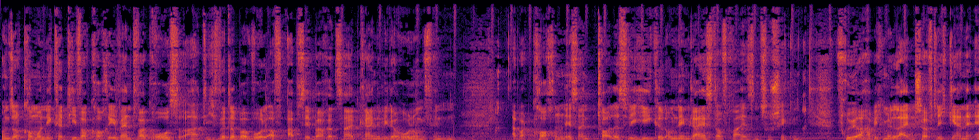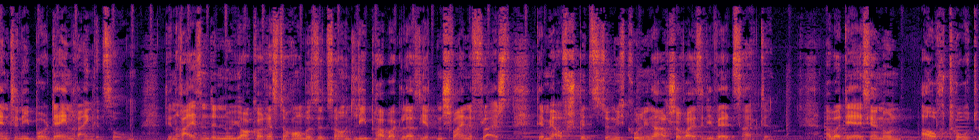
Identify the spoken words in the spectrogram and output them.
Unser kommunikativer Kochevent war großartig, wird aber wohl auf absehbare Zeit keine Wiederholung finden. Aber Kochen ist ein tolles Vehikel, um den Geist auf Reisen zu schicken. Früher habe ich mir leidenschaftlich gerne Anthony Bourdain reingezogen, den reisenden New Yorker Restaurantbesitzer und Liebhaber glasierten Schweinefleischs, der mir auf spitzzüngig kulinarische Weise die Welt zeigte. Aber der ist ja nun auch tot.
